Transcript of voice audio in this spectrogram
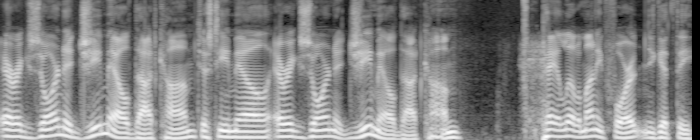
Eric Zorn at gmail.com. Just email ericzorn at gmail.com. Pay a little money for it, and you get the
